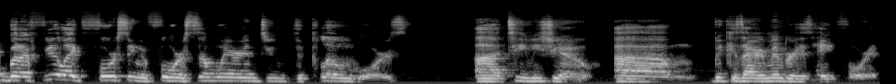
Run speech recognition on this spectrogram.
it, but I feel like forcing a four somewhere into the Clone Wars uh, TV show um, because I remember his hate for it.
